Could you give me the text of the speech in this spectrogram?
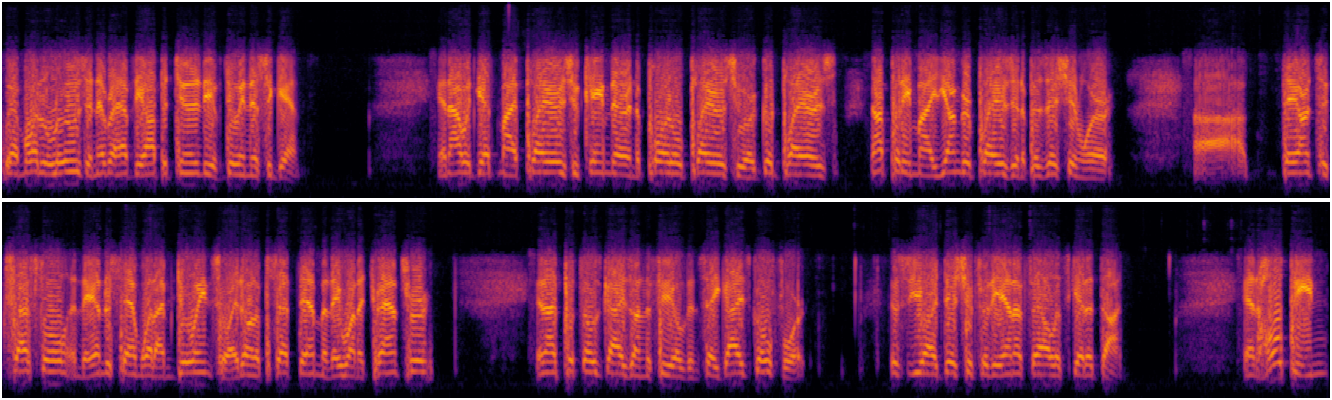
who have more to lose and never have the opportunity of doing this again. And I would get my players who came there in the portal, players who are good players, not putting my younger players in a position where uh, they aren't successful and they understand what I'm doing, so I don't upset them and they want to transfer. And I put those guys on the field and say, guys, go for it. This is your audition for the NFL. Let's get it done. And hoping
